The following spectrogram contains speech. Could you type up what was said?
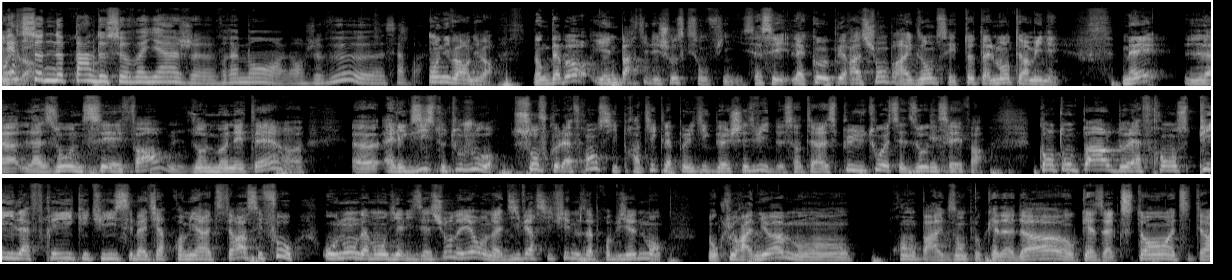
Personne ne parle de ce voyage euh, vraiment. Alors je veux euh, savoir. On y va, on y va. Donc d'abord, il y a une partie des choses qui sont finies. Ça, c'est la coopération, par exemple, c'est totalement terminé. Mais la, la zone CFA, une zone monétaire, euh, elle existe toujours. Sauf que la France, y pratique la politique de la chaise vide, ne s'intéresse plus du tout à cette zone CFA. Quand on parle de la France pille l'Afrique, utilise ses matières premières, etc., c'est faux. Au nom de la mondialisation, d'ailleurs, on a diversifié nos approvisionnements. Donc l'uranium, on prend par exemple au Canada, au Kazakhstan, etc.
